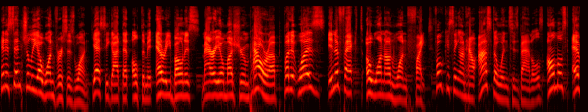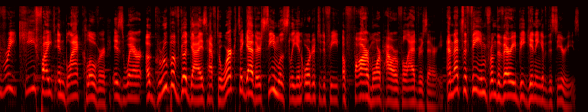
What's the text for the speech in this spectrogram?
in essentially a one versus one. Yes, he got that ultimate Eri bonus Mario Mushroom power-up, but it was, in effect, a one-on-one -on -one fight. Focusing on how Asta wins his battles, almost every key fight in Black Clover is where a group of good guys have to work together seamlessly in order to defeat a far more powerful adversary. And that's a theme from the very beginning of the series.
